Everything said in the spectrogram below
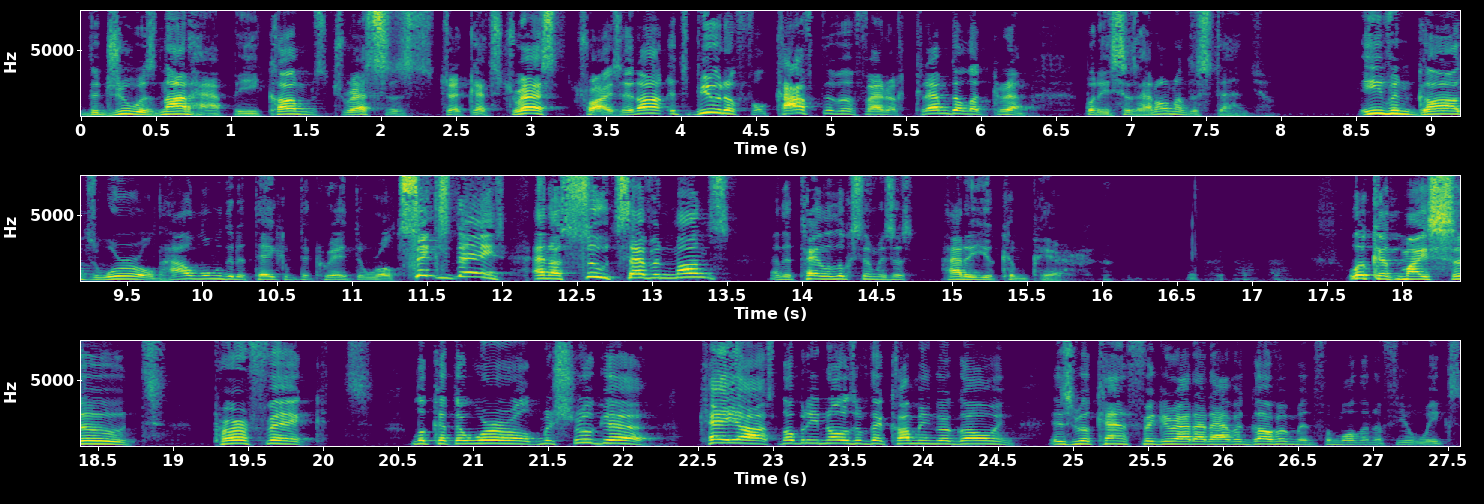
The Jew is not happy. He comes, dresses, gets dressed, tries it on. It's beautiful. Kafta creme de la creme. But he says, I don't understand you. Even God's world, how long did it take him to create the world? Six days and a suit, seven months. And the tailor looks at him and says, How do you compare? Look at my suit. Perfect. Look at the world. Meshuga. Chaos. Nobody knows if they're coming or going. Israel can't figure out how to have a government for more than a few weeks.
